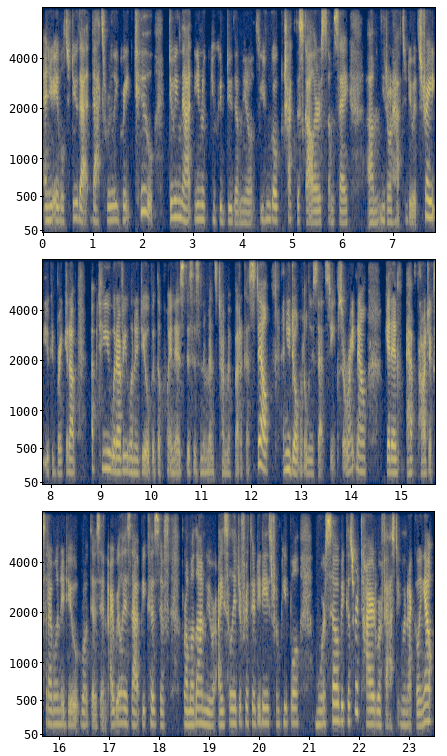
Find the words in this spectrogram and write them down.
and you're able to do that, that's really great too. Doing that, you know, you could do them, you know, you can go check the scholars. Some say um, you don't have to do it straight, you could break it up, up to you, whatever you want to do. But the point is, this is an immense time of barakah still, and you don't want to lose that steam. So right now, get in, have projects that I want to do, wrote those in. I realized that because of Ramadan, we were isolated for 30 days days from people, more so because we're tired, we're fasting, we're not going out,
